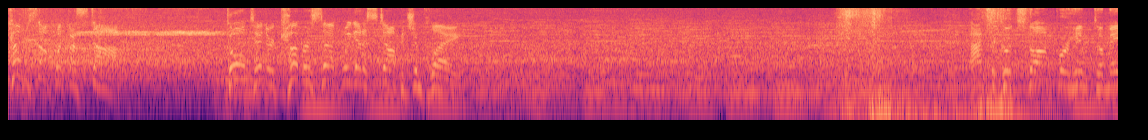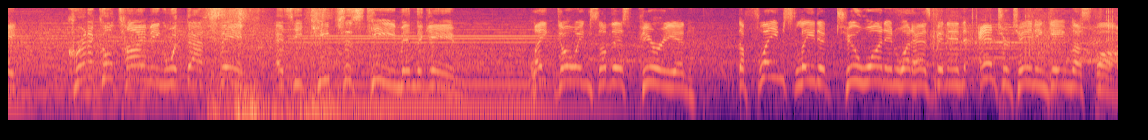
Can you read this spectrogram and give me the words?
comes up with the stop. Goaltender covers up. We got a stoppage in play. That's a good stop for him to make. Critical timing with that save as he keeps his team in the game. Late goings of this period. The Flames lead at 2-1 in what has been an entertaining game thus far.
